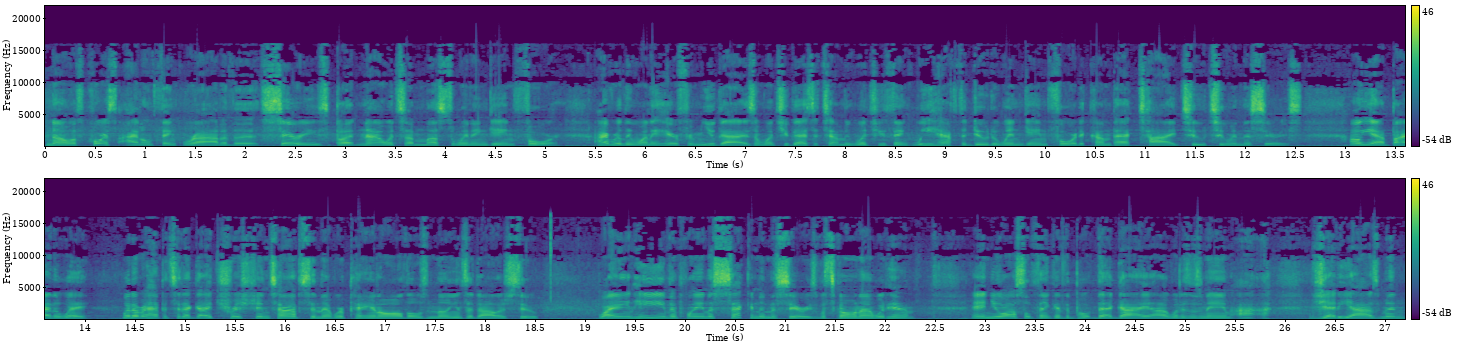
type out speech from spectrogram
No, of course, I don't think we're out of the series, but now it's a must win in game four. I really want to hear from you guys. I want you guys to tell me what you think we have to do to win game four to come back tied 2 2 in this series. Oh, yeah, by the way, whatever happened to that guy Tristan Thompson that we're paying all those millions of dollars to? Why ain't he even playing a second in the series? What's going on with him? And you also think of the that guy, uh, what is his name? Uh, Cedi Osman.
